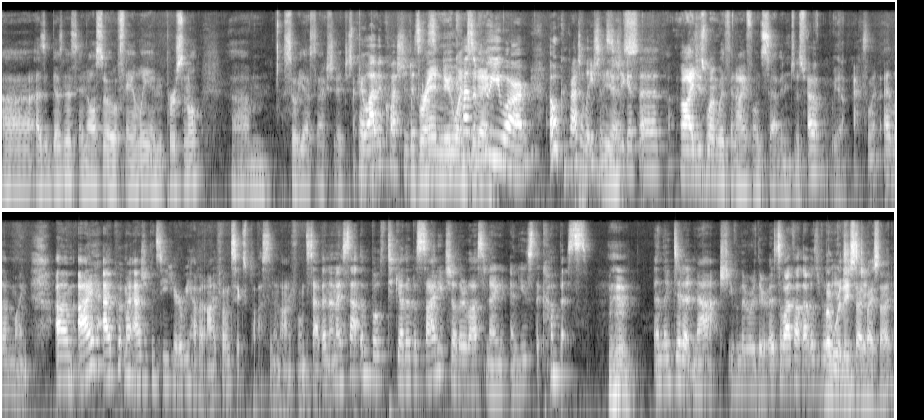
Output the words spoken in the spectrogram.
uh, as a business and also family and personal. Um, so yes, actually, I just okay, well, I have a question. a Just brand new one because of today. who you are. Oh, congratulations! Did you get the? Oh, I just went with an iPhone seven. Just Oh, yeah. excellent! I love mine. Um, I I put my as you can see here we have an iPhone six plus and an iPhone seven, and I sat them both together beside each other last night and used the compass. hmm and they didn't match, even though they were there. So I thought that was really. but were they side by side?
